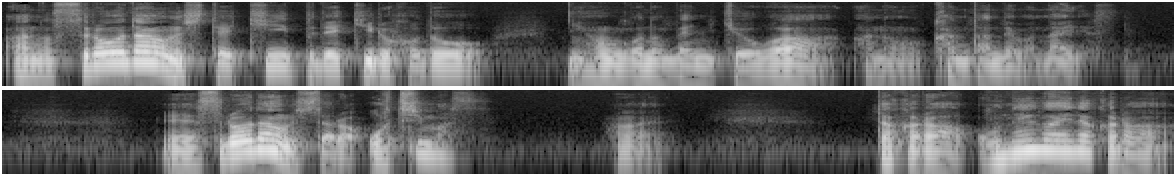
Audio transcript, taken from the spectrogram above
あのスローダウンしてキープできるほど日本語の勉強はあの簡単ではないです。えースローダウンしたら落ちます。はい。だからお願いだから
